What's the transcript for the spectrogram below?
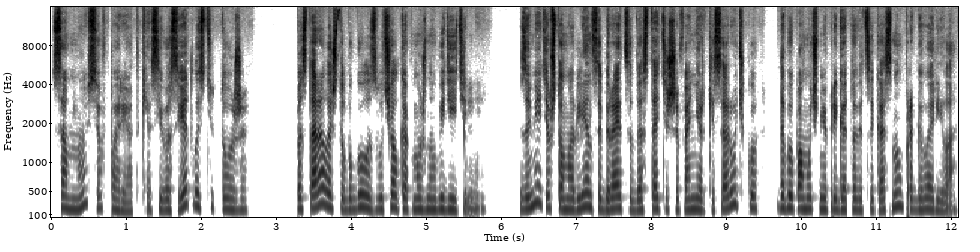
Со мной все в порядке, с его светлостью тоже. Постаралась, чтобы голос звучал как можно убедительнее. Заметив, что Мадлен собирается достать из шифонерки сорочку, дабы помочь мне приготовиться ко сну, проговорила.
